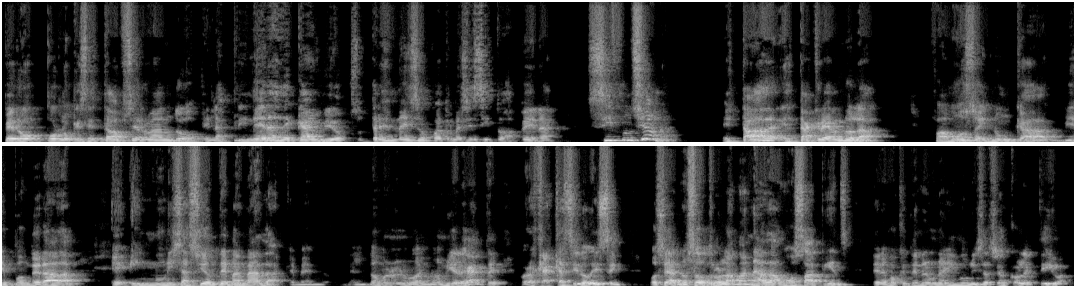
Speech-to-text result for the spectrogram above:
Pero por lo que se está observando en las primeras de cambio, son tres meses o cuatro meses apenas, sí funciona. Está, está creando la famosa y nunca bien ponderada eh, inmunización de manada, que el nombre no, es muy elegante, pero que casi lo dicen. O sea, nosotros, la manada Homo sapiens, tenemos que tener una inmunización colectiva.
